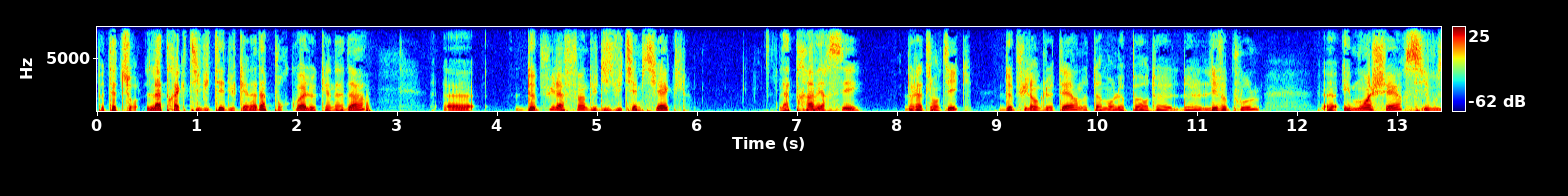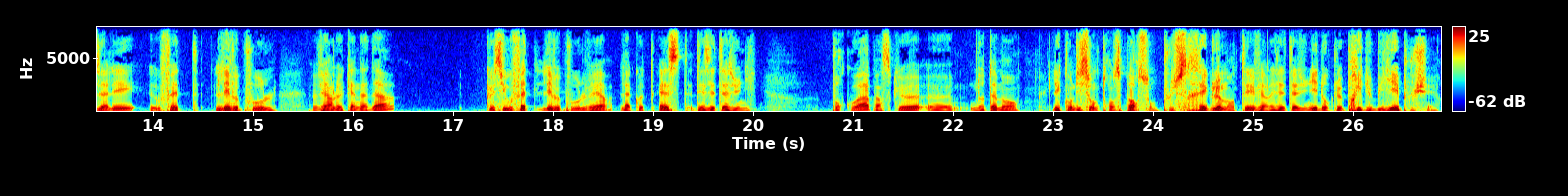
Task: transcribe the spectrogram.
peut-être sur l'attractivité du Canada. Pourquoi le Canada? Euh, Depuis la fin du XVIIIe siècle, la traversée de l'Atlantique, depuis l'Angleterre, notamment le port de, Liverpool, euh, est moins chère si vous allez, vous faites Liverpool vers le Canada que si vous faites Liverpool vers la côte est des États-Unis. Pourquoi? Parce que, euh, notamment, les conditions de transport sont plus réglementées vers les États-Unis, donc le prix du billet est plus cher.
